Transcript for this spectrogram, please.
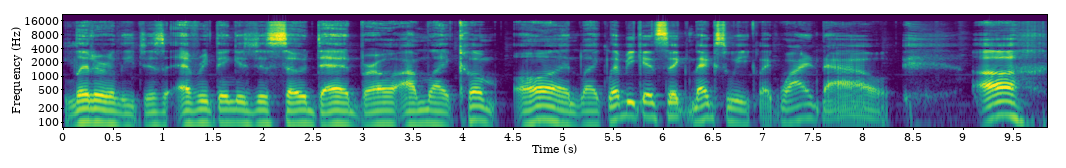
literally, just everything is just so dead, bro. I'm like, come on. Like, let me get sick next week. Like, why now? Ugh.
